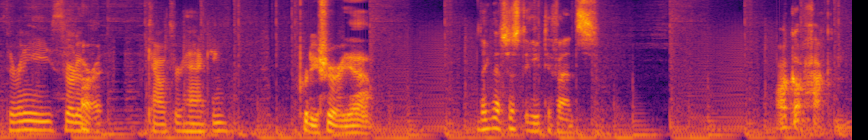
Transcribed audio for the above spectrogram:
Is there any sort of All right. counter hacking? Pretty sure, yeah. I think that's just eight defense. I got hack and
